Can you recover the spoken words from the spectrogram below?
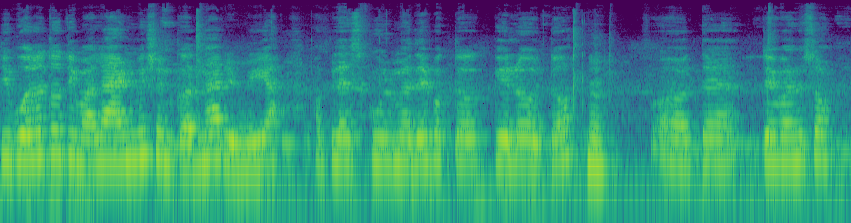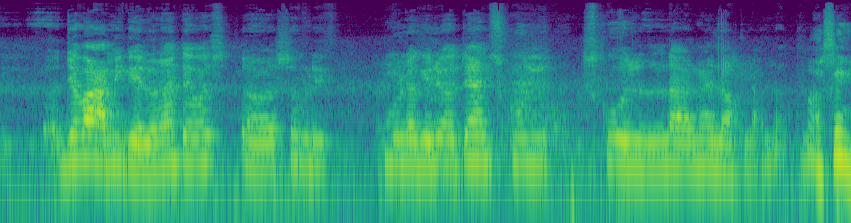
ती बोलत होती मला ऍडमिशन करणार आहे मी. या- आपल्या स्कूलमध्ये फक्त केलं होतं. अ, ते तेव्हा स- जेव्हा आम्ही गेलो ना तेव्हा स- अ, सगळे मुलं गेले होते आणि स्कूल स्कूलला ना लॉक लावला होता. असं आहे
